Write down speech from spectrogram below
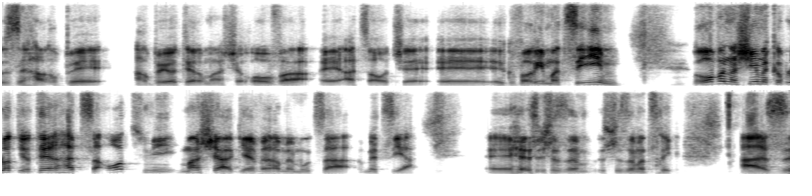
זה הרבה הרבה יותר מאשר רוב ההצעות שגברים מציעים. רוב הנשים מקבלות יותר הצעות ממה שהגבר הממוצע מציע, שזה, שזה מצחיק. אז,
